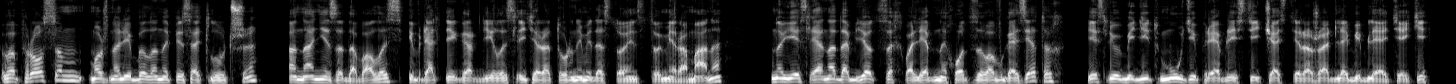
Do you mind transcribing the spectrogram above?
Вопросом, можно ли было написать лучше, она не задавалась и вряд ли гордилась литературными достоинствами романа, но если она добьется хвалебных отзывов в газетах, если убедит Муди приобрести часть тиража для библиотеки,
